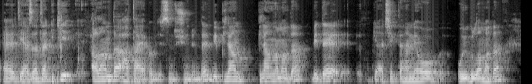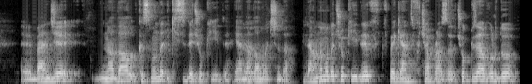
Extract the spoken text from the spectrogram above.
Evet ya zaten iki alanda hata yapabilirsin düşündüğünde. Bir plan planlamada bir de gerçekten hani o uygulamada e, bence Nadal kısmında ikisi de çok iyiydi. Yani evet. Nadal maçında. Planlamada çok iyiydi. Backhand çaprazları çok güzel vurdu.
